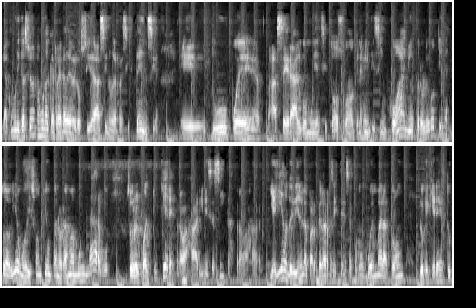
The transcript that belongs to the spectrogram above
la comunicación no es una carrera de velocidad, sino de resistencia. Eh, tú puedes hacer algo muy exitoso cuando tienes 25 años, pero luego tienes todavía un horizonte y un panorama muy largo sobre el cual tú quieres trabajar y necesitas trabajar. Y ahí es donde viene la parte de la resistencia, como un buen maratón, lo que quieres es tú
